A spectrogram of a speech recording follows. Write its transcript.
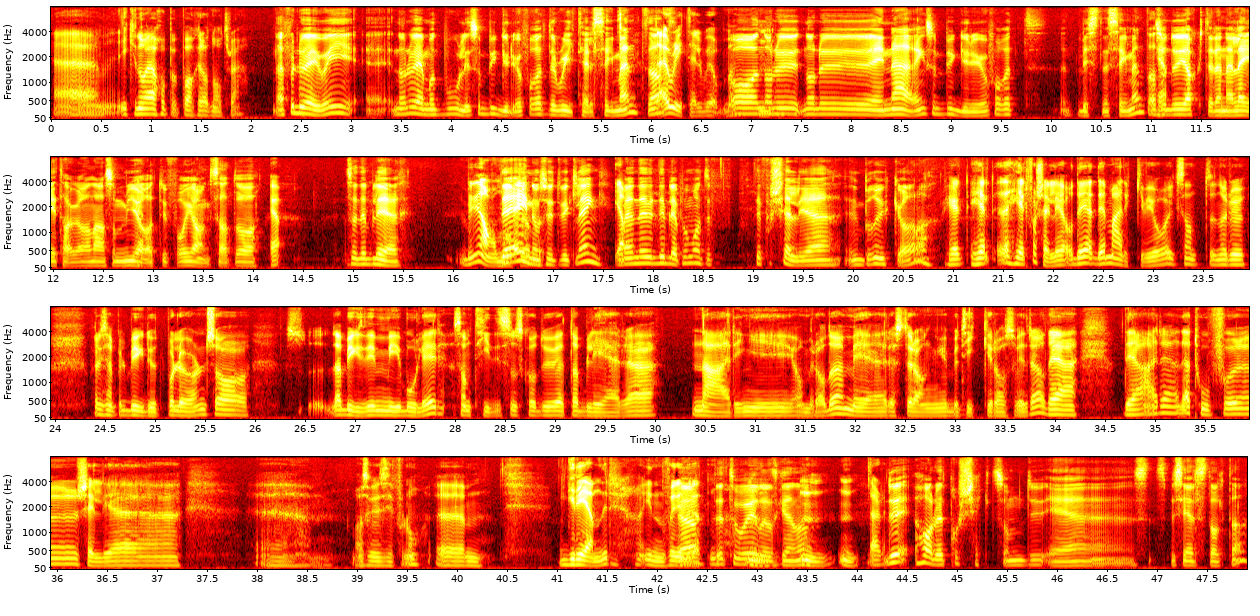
Eh, ikke noe jeg hopper på akkurat nå, tror jeg. Nei, for du er jo i eh, Når du er mot bolig, så bygger du jo for et retail-segment. Det er jo retail vi jobber med. Og når Mm. du, når du er i næring, så bygger du jo for et, et business-segment. Altså Ja. Du jakter denne leietakeren her som gjør at du får igangsatt og Ja. Så det blir det blir Det er eiendomsutvikling, Ja. men det, det blir på en måte til forskjellige brukere, da. Helt, helt, helt forskjellig, og det, det merker vi jo. ikke sant? Når du f.eks. bygde ut på Løren, så så- Da bygde vi mye boliger. Samtidig som skal du etablere næring i området, med restaurant, butikker osv. Det, det, er, det er to forskjellige eh, Hva skal vi si for noe? Eh, grener innenfor Ja, idretten. det er to idrettsgrener. Mm, mm, det er det. Du, har du et prosjekt som du er spesielt stolt av?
